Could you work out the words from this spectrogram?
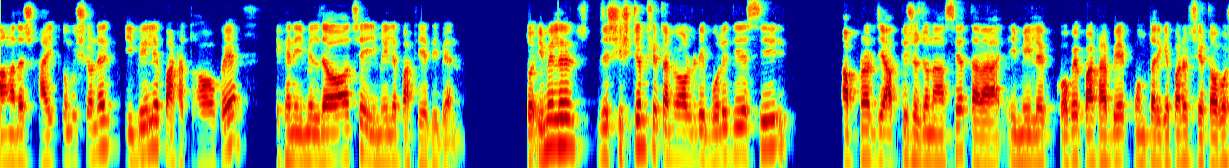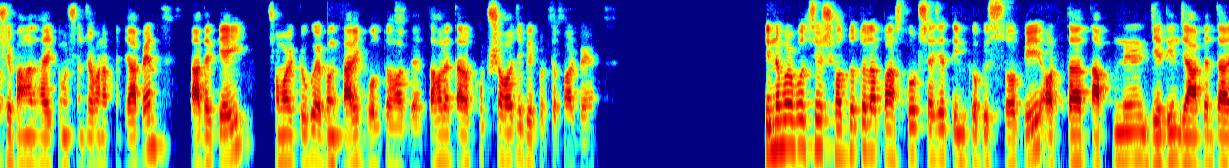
বাংলাদেশ হাই কমিশনের ইমেইলে পাঠাতে হবে, এখানে ইমেল দেওয়া আছে, ইমেইলে পাঠিয়ে দিবেন। তো ইমেলের যে সিস্টেম সেটা আমি অলরেডি বলে দিয়েছি। আপনার যে আত্মীয় স্বজন আছে, তারা ইমেইলে কবে পাঠাবে, কোন তারিখে পাঠাবে, সেটা অবশ্যই বাংলাদেশ হাই কমিশন যখন আপনি যাবেন, তাদেরকে এই সময়টুকু এবং তারিখ বলতে হবে। তাহলে তারা খুব সহজে বের করতে পারবে। তিন নম্বর বলছে, সদ্যতলা পাসপোর্ট সাইজের তিন কপি ছবি। অর্থাৎ আপনি যেদিন যাবেন তার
